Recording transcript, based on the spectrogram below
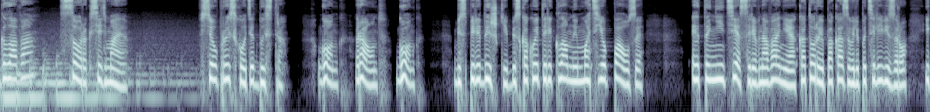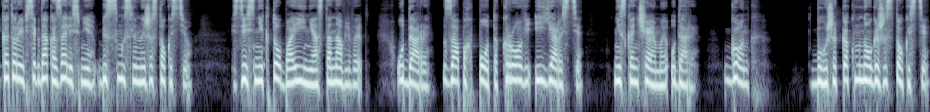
Глава 47. Все происходит быстро. Гонг, раунд, гонг. Без передышки, без какой-то рекламной мать ее паузы. Это не те соревнования, которые показывали по телевизору и которые всегда казались мне бессмысленной жестокостью. Здесь никто бои не останавливает. Удары, запах пота, крови и ярости. Нескончаемые удары. Гонг. Боже, как много жестокости.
